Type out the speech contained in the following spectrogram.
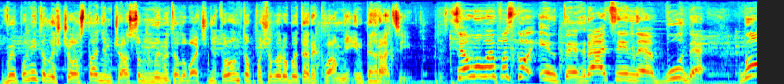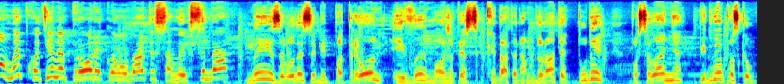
Ви помітили, що останнім часом ми на телебаченні Торонто почали робити рекламні інтеграції. В цьому випуску інтеграції не буде, бо ми б хотіли прорекламувати самих себе. Ми завели собі Patreon, і ви можете скидати нам донати туди, посилання під випуском.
